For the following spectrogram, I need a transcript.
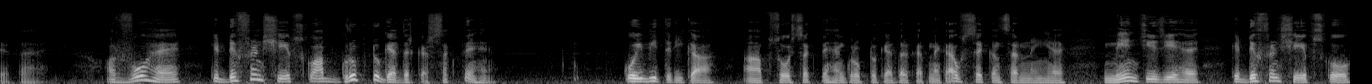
دیتا ہے۔ اور وہ ہے کہ ڈفرنٹ شیپس کو آپ گروپ ٹوگیدر کر سکتے ہیں۔ کوئی بھی طریقہ آپ سوچ سکتے ہیں گروپ ٹوگیدر کرنے کا، اس سے کنسرن نہیں ہے۔ مین چیز یہ ہے کہ ڈفرنٹ شیپس کو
